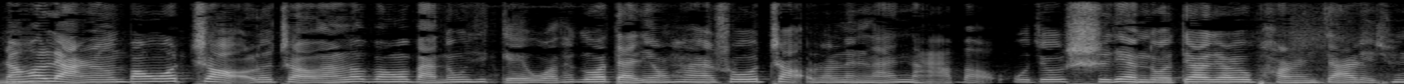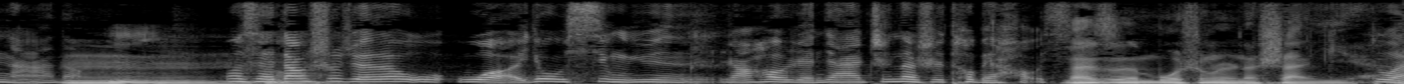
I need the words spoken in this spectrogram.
然后俩人帮我找了，找完了帮我把东西给我，他给我打电话说我找着了，你来拿吧。我就十点多颠颠又跑人家里去拿的。嗯，哇塞！当时觉得我我又幸运，然后人家真的是特别好心。来自陌生人的善意。对，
